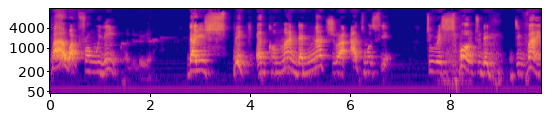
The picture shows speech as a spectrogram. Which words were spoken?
power from within. That you speak and command the natural atmosphere to respond to the divine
